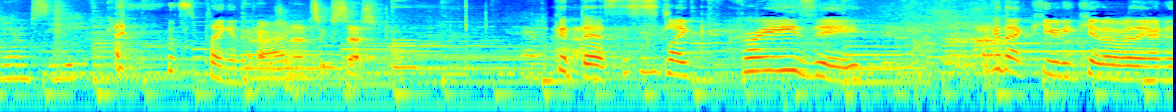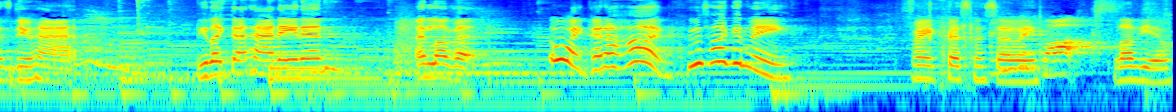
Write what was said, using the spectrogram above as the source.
GMC. it's playing in the Connection car. unsuccessful. Look at this. This is like crazy. Look at that cutie kid over there in his new hat. You like that hat, Aiden? I love it. Oh, I got a hug. Who's hugging me? Merry Christmas, Zoe. Box. Love you.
